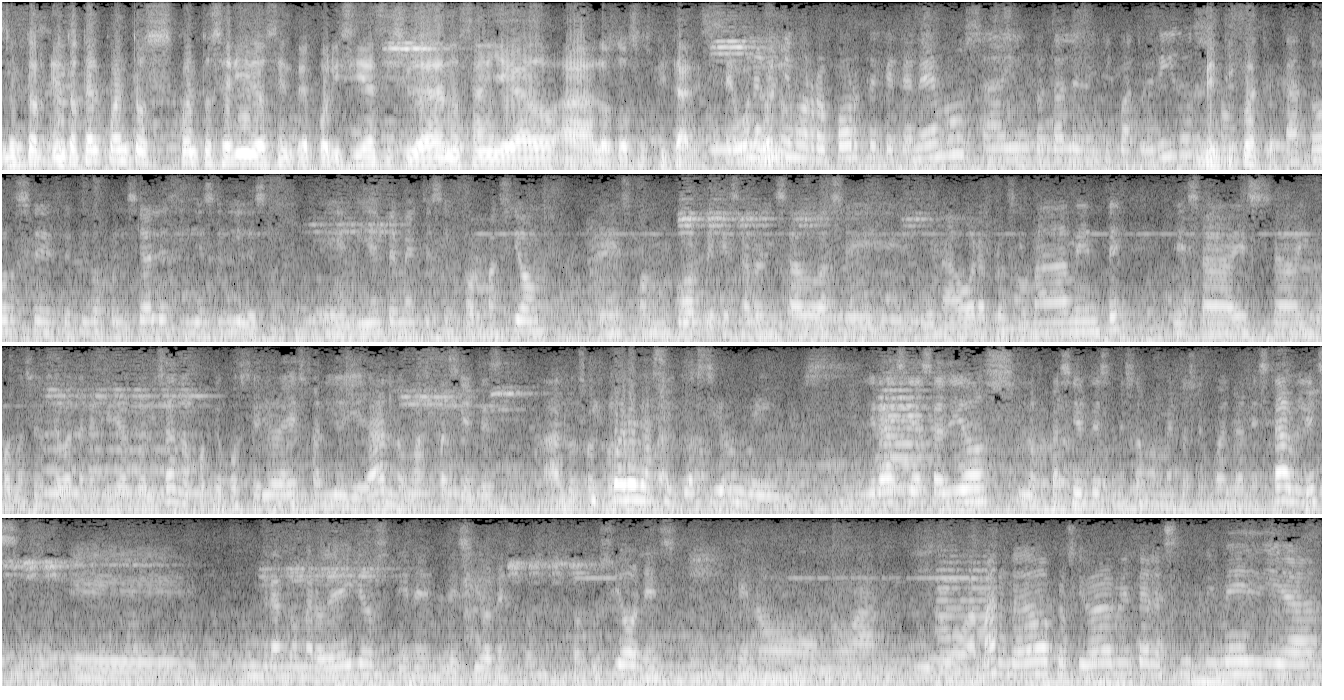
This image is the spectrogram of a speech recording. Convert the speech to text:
Doctor, en total, ¿cuántos, ¿cuántos heridos entre policías y ciudadanos han llegado a los dos hospitales? Según el último reporte que tenemos, hay un total de 24 heridos, 24. 14 efectivos policiales y 10 civiles. evidentemente, esa información es con un corte que se ha realizado hace una hora aproximadamente esa, esa información se va a tener que ir actualizando porque posterior a esto han ido llegando más pacientes a los otros. ¿Y cuál es la situación de ellos? Gracias a Dios, los pacientes en estos momentos se encuentran estables. Eh, un gran número de ellos tienen lesiones, contusiones, que no, no han ido a más. Me dado aproximadamente a las cinco y media,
